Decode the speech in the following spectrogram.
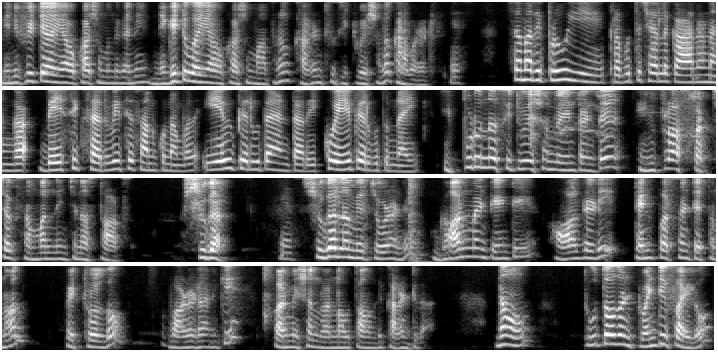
బెనిఫిట్ అయ్యే అవకాశం ఉంది కానీ నెగిటివ్ అయ్యే అవకాశం మాత్రం కరెంట్ సిచ్యువేషన్లో కనబడట్లేదు. సో మరి ఇప్పుడు ఈ ప్రభుత్వ చర్యల కారణంగా బేసిక్ సర్వీసెస్ అనుకున్నాం కదా ఏవి పెరుగుతాయి అంటారు ఎక్కువ ఏ పెరుగుతున్నాయి? ఇప్పుడున్న సిచ్యువేషన్లో ఏంటంటే ఇన్ఫ్రాస్ట్రక్చర్కి సంబంధించిన స్టాక్స్. షుగర్. షుగర్లో మీరు చూడండి గవర్నమెంట్ ఏంటి ఆల్రెడీ టెన్ పర్సెంట్ ఎథనాల్ పెట్రోల్లో వాడడానికి పర్మిషన్ రన్ అవుతా ఉంది కరెంట్గా. నా టూ థౌజండ్ ట్వంటీ ఫైవ్లో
